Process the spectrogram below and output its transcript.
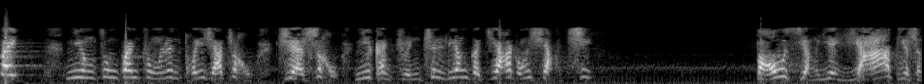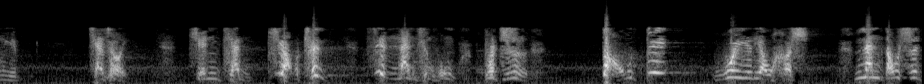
白，宁总管众人退下之后，这时候你看君臣两个假装下棋，包相爷压低声音：“千岁，今天叫臣进南清宫，不知到底为了何事？难道是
